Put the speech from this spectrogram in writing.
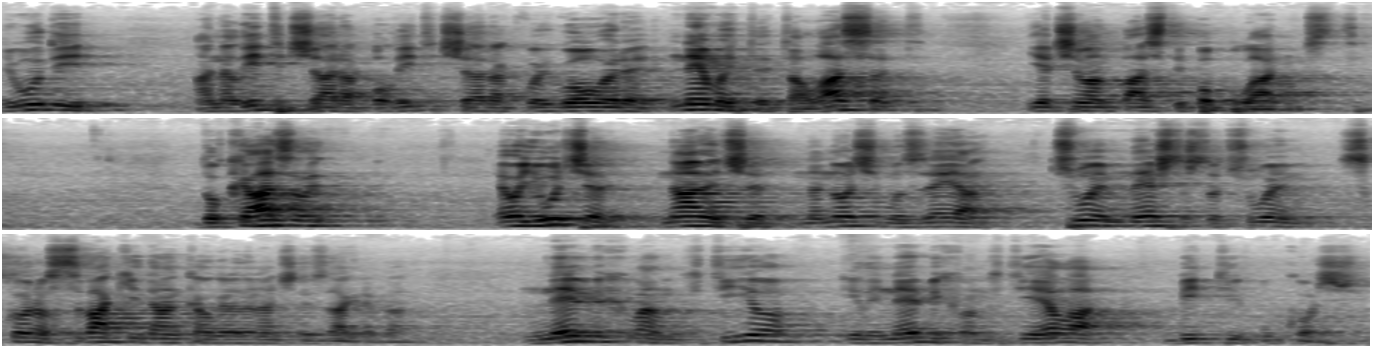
ljudi, analitičara, političara koji govore nemojte talasat jer će vam pasti popularnost. Dokazali, evo jučer, navečer, na noći muzeja, čujem nešto što čujem skoro svaki dan kao gradonačelnik Zagreba. Ne bih vam htio ili ne bih vam htjela biti u koši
